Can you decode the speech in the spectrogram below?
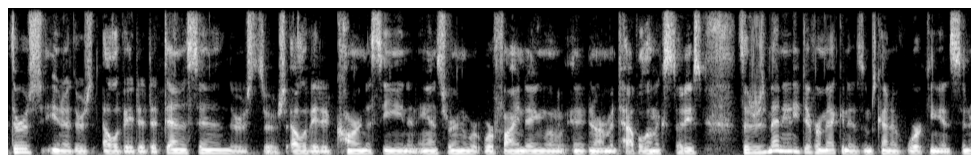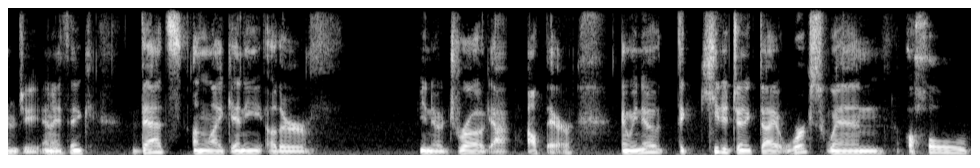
there's you know there's elevated adenosine, there's there's elevated carnosine and anserine we're, we're finding in our metabolomic studies. So there's many different mechanisms kind of working in synergy, and I think that's unlike any other you know drug out, out there. And we know the ketogenic diet works when a whole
